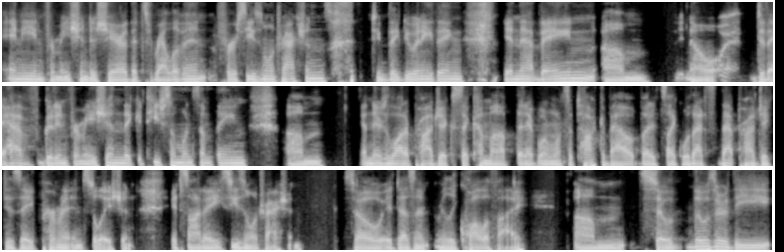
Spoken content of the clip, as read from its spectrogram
any information to share that's relevant for seasonal attractions? do they do anything in that vein? Um, you know, do they have good information? They could teach someone something. Um, and there's a lot of projects that come up that everyone wants to talk about, but it's like, well, that's that project is a permanent installation. It's not a seasonal attraction, so it doesn't really qualify. Um, so those are the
